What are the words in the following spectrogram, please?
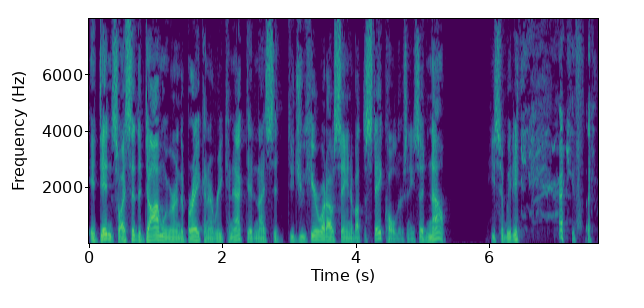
it didn't. So I said to Dom, we were in the break and I reconnected and I said, Did you hear what I was saying about the stakeholders? And he said, No. He said, We didn't hear anything.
